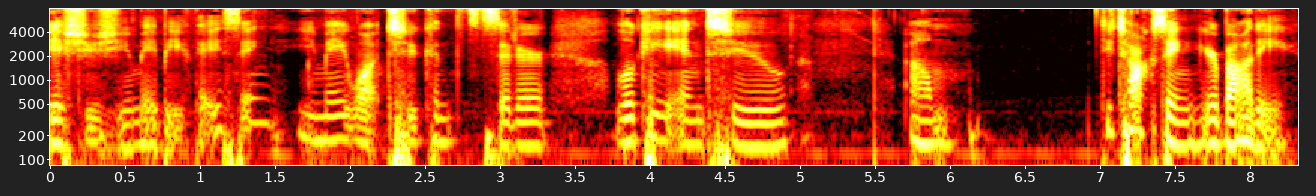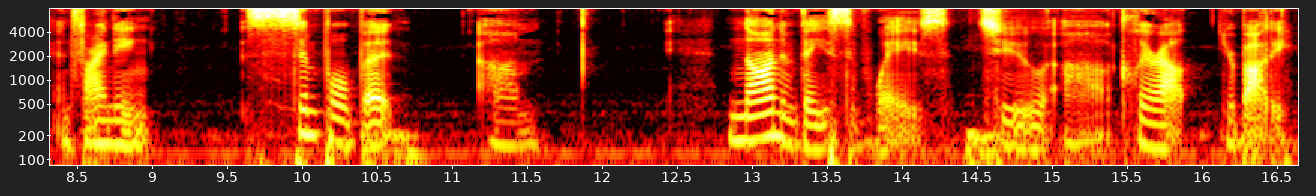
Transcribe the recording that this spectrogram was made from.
issues you may be facing, you may want to consider looking into um, detoxing your body and finding simple but um, non invasive ways to uh, clear out your body.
